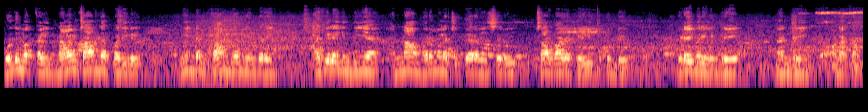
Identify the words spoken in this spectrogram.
பொதுமக்கள் நலம் சார்ந்த பதிவில் மீண்டும் காண்போம் என்பதை அகில இந்திய அண்ணா மறுமலர்ச்சி பேரவை சிறு சார்பாக தெரிவித்துக் கொண்டு விடைபெறுகின்றேன். நன்றி வணக்கம்.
